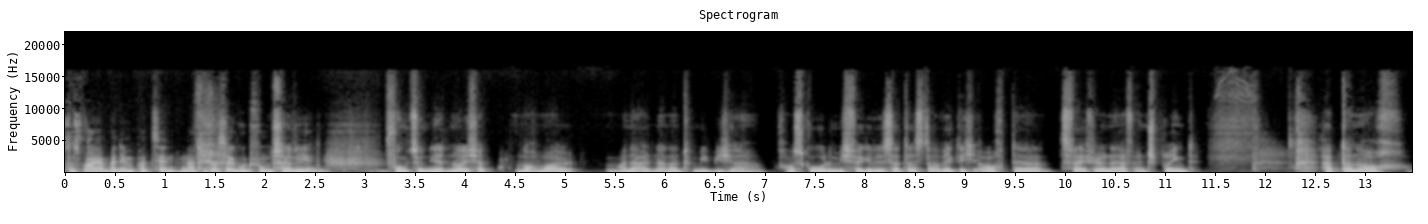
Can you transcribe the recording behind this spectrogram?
Das war ja bei dem Patienten, hatte das ja gut funktioniert. funktioniert, nur ich habe nochmal meine alten Anatomiebücher rausgeholt und mich vergewissert, dass da wirklich auch der Zwerchfellnerv entspringt. Hab dann auch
